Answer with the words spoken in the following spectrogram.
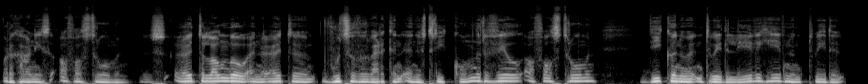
organische afvalstromen. Dus uit de landbouw en uit de voedselverwerkende industrie komen er veel afvalstromen. Die kunnen we een tweede leven geven, een tweede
